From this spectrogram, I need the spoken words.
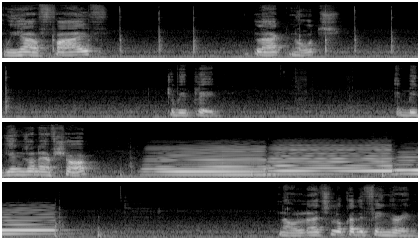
we have five black notes to be played. It begins on F sharp. Now let's look at the fingering.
